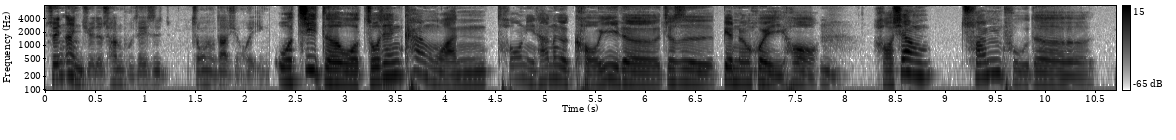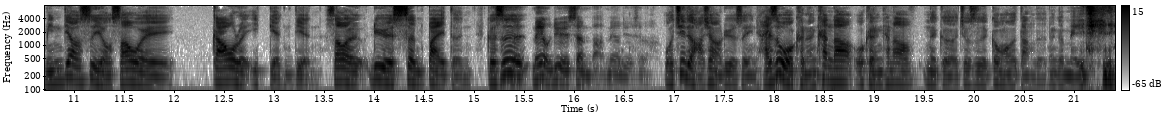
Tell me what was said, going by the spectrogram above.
所以，那你觉得川普这次总统大选会赢？我记得我昨天看完 Tony 他那个口译的，就是辩论会以后，嗯，好像川普的民调是有稍微。高了一点点，稍微略胜拜登，可是没有略胜吧？没有略胜吧？我记得好像有略胜一点，还是我可能看到，我可能看到那个就是共和党的那个媒体。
